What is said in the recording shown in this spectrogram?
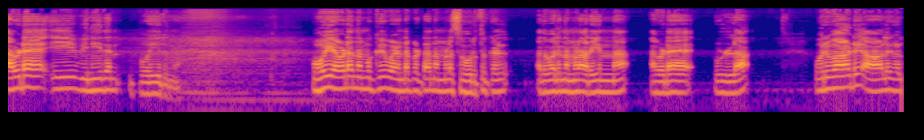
അവിടെ ഈ വിനീതൻ പോയിരുന്നു. പോയി അവിടെ നമുക്ക് വേണ്ടപ്പെട്ട നമ്മളെ സുഹൃത്തുക്കൾ അതുപോലെ നമ്മൾ അറിയുന്ന അവിടെ ഉള്ള ഒരുപാട് ആളുകൾ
